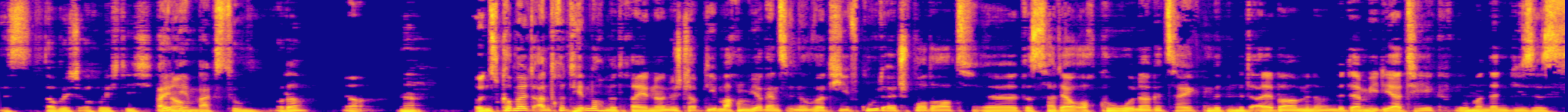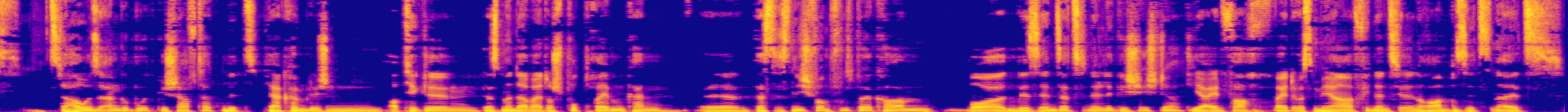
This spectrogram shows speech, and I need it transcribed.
ist, glaube ich, auch wichtig bei genau. dem Wachstum, oder? Ja. ja. Und es kommen halt andere Themen noch mit rein. Ne? Und ich glaube, die machen wir ganz innovativ gut als Sportart. Äh, das hat ja auch Corona gezeigt mit, mit Alba, ne? mit der Mediathek, wo man dann dieses Zuhause-Angebot geschafft hat mit herkömmlichen Artikeln, dass man da weiter Sport treiben kann. Äh, dass es nicht vom Fußball kam, war eine sensationelle Geschichte, die einfach weitaus mehr finanziellen Rahmen besitzen als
